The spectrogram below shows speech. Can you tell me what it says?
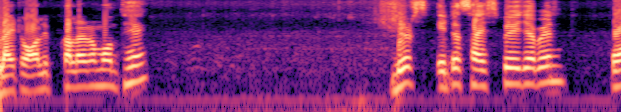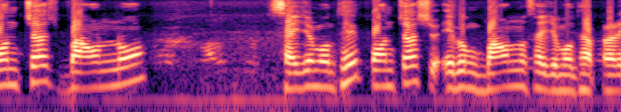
লাইট অলিভ কালারের মধ্যে। এটা সাইজ পেয়ে যাবেন পঞ্চাশ, বাউন্ন সাইজের মধ্যে, পঞ্চাশ এবং বাউন্ন সাইজের মধ্যে আপনারা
